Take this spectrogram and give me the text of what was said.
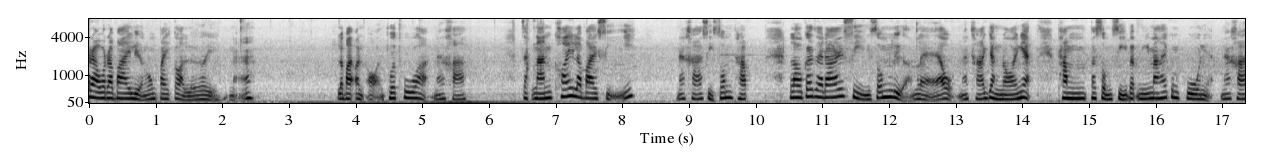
เราระบายเหลืองลงไปก่อนเลยนะ ระบายอ่อนๆ ทั่วๆนะคะ จากนั้นค่อยระบายสีนะคะ สีส้มทับ เราก็จะได้สีส้มเหลืองแล้วนะคะ อย่างน้อยเนี่ยทำผสมสีแบบนี้มาให้คุณครูเนี่ยนะคะ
